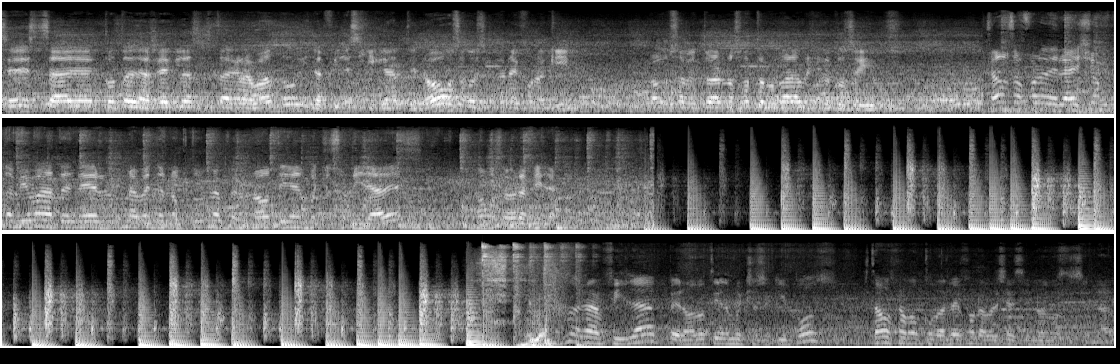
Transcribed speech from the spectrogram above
Parecer está en contra de las reglas, está grabando y la fila es gigante. No vamos a conseguir un iPhone aquí, vamos a aventurarnos a otro lugar a ver si lo conseguimos. Estamos afuera del iShop, también van a tener una venta nocturna, pero no tienen muchas unidades. Vamos a ver la fila. Es una gran fila, pero no tiene muchos equipos. Estamos grabando con el iPhone a ver si así no nos dice nada.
